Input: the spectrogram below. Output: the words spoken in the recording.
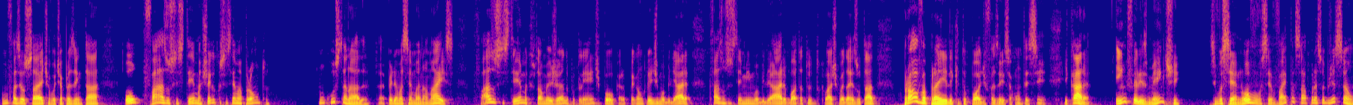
vamos fazer o site, eu vou te apresentar. Ou faz o sistema, chega com o sistema pronto. Não custa nada. Você vai perder uma semana a mais, faz o sistema que você está almejando para o cliente. Pô, quero pegar um cliente de imobiliária, faz um sistema imobiliário, bota tudo que eu acho que vai dar resultado. Prova para ele que tu pode fazer isso acontecer. E, cara, infelizmente, se você é novo, você vai passar por essa objeção.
